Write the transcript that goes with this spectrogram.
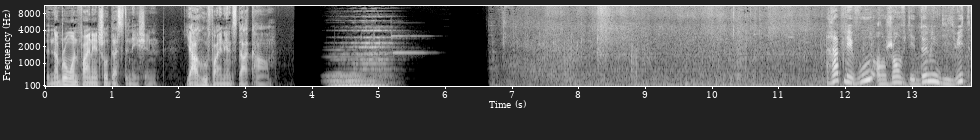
the number one financial destination, yahoofinance.com. Rappelez-vous, en janvier 2018,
